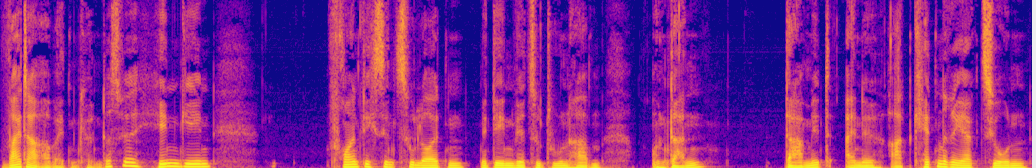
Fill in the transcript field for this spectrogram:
weiterarbeiten können, dass wir hingehen, freundlich sind zu Leuten, mit denen wir zu tun haben und dann damit eine Art Kettenreaktion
